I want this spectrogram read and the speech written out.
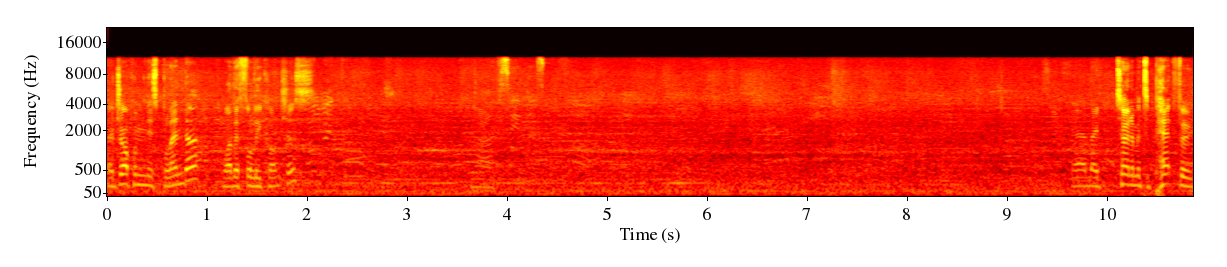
They drop them in this blender while they're fully conscious. Yeah, and they turn them into pet food.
